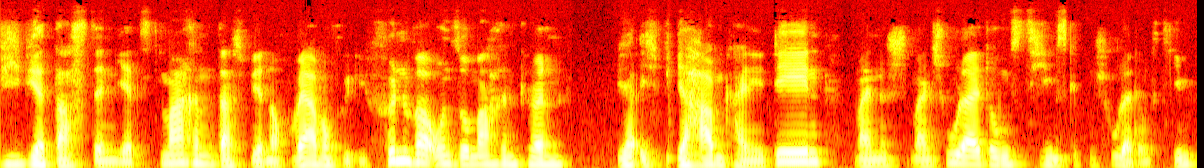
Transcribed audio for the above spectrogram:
wie wir das denn jetzt machen, dass wir noch Werbung für die Fünfer und so machen können. Wir, ich, wir haben keine Ideen. Meine, mein Schulleitungsteam, es gibt ein Schulleitungsteam,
